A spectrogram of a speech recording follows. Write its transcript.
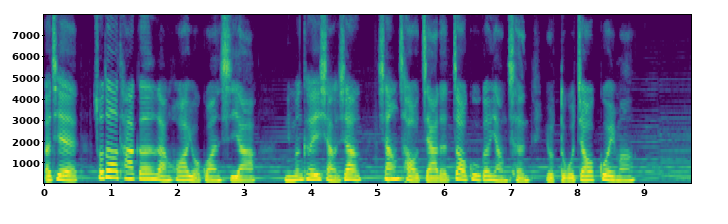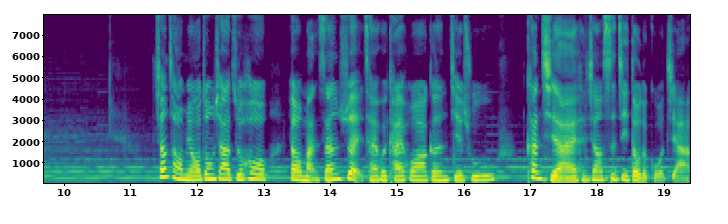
而且说到它跟兰花有关系啊，你们可以想象香草荚的照顾跟养成有多娇贵吗？香草苗种下之后，要满三岁才会开花跟结出看起来很像四季豆的果荚。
